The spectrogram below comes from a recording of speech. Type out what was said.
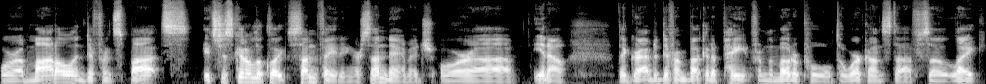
or a model in different spots, it's just going to look like sun fading or sun damage, or uh, you know, they grabbed a different bucket of paint from the motor pool to work on stuff. So like,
